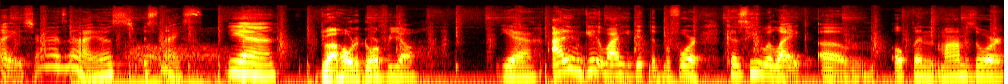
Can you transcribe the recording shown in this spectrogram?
nice. You're nice. nice. It's, it's nice. Yeah. Do I hold the door for y'all? Yeah, I didn't get why he did that before because he would like um open mom's door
